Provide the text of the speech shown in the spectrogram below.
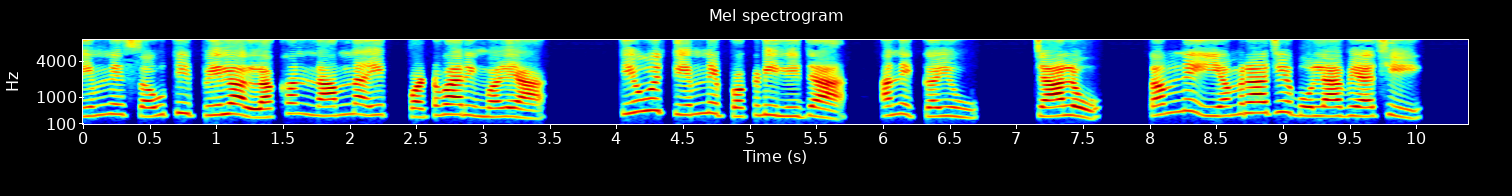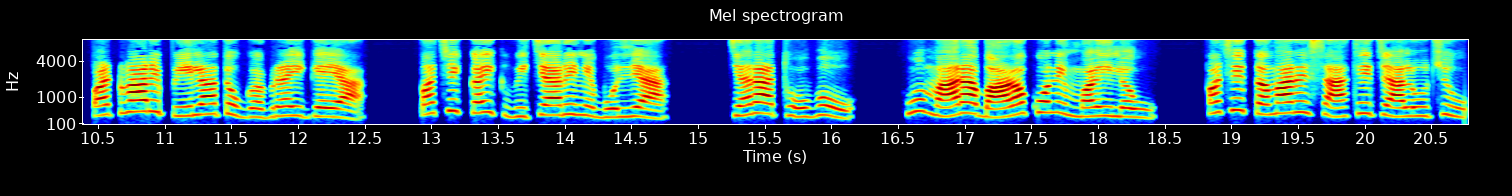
તેમને સૌથી પહેલા લખન નામના એક પટવારી મળ્યા. તેઓએ તેમને પકડી લીધા અને કહ્યું, ચાલો, તમને યમરાજે બોલાવ્યા છે. પટવારી પહેલા તો ગભરાઈ ગયા, પછી કંઈક વિચારીને બોલ્યા, જરા થોભો, હું મારા બાળકોને મળી લઉં. પછી તમારી સાથે ચાલું છું.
